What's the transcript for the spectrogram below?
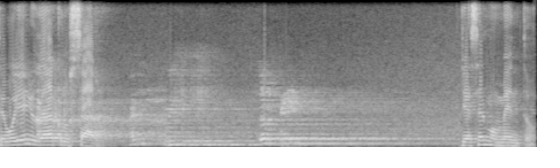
Te voy a ayudar a cruzar. Ya es el momento.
